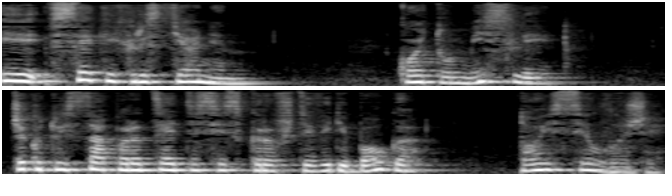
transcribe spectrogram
И всеки християнин, който мисли, че като изсапа ръцете си с кръв ще види Бога, той се лъже.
